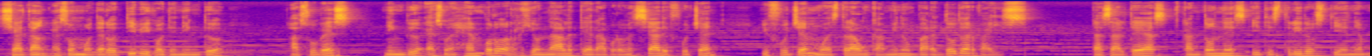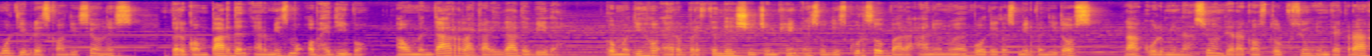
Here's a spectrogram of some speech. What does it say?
Shatang es un modelo típico de Ningde. A su vez, Ningde es un ejemplo regional de la provincia de Fujian y Fujian muestra un camino para todo el país. Las aldeas, cantones y distritos tienen múltiples condiciones, pero comparten el mismo objetivo, aumentar la calidad de vida. Como dijo el presidente Xi Jinping en su discurso para Año Nuevo de 2022, la culminación de la construcción integral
